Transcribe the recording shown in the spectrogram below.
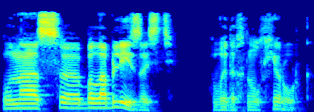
У нас э, была близость, выдохнул хирург.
